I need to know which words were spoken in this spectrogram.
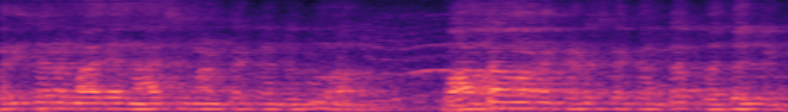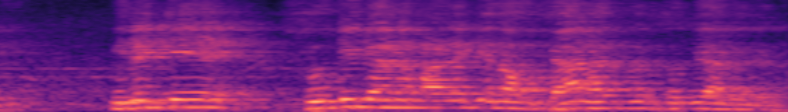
ಪರಿಸರ ಮಾಲಿನ್ಯ ನಾಶ ಮಾಡ್ತಕ್ಕಂಥದ್ದು ವಾತಾವರಣ ಕಡಿಸ್ತಕ್ಕಂಥ ಪದ್ಧತಿ ಇದಕ್ಕೆ ಸುದ್ದಿಗಾನ ಮಾಡಲಿಕ್ಕೆ ನಾವು ಫ್ಯಾನ್ ಹಾಕಿದ್ರೆ ಸುದ್ದಿ ಆಗೋದಿಲ್ಲ.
